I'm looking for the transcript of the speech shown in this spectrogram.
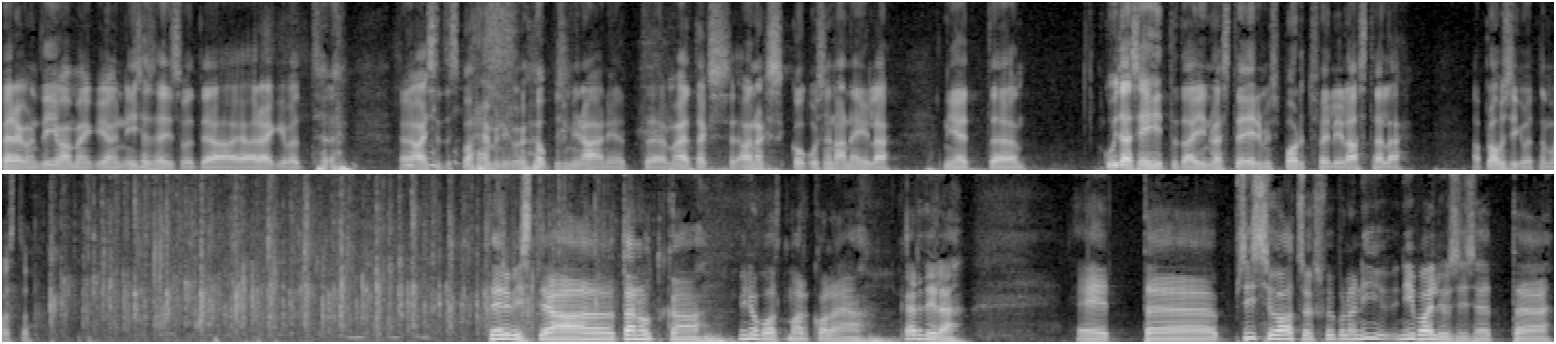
perekond Liivamägi on iseseisvad ja, ja räägivad asjadest paremini kui hoopis mina, nii et ma jätaks, annaks kogu sõna neile. nii et äh, kuidas ehitada investeerimisportfelli lastele. aplausiga võtame vastu. tervist ja tänud ka minu poolt Markole ja Kärdile. et äh, sissejuhatuseks võib-olla nii, nii palju siis, et äh,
